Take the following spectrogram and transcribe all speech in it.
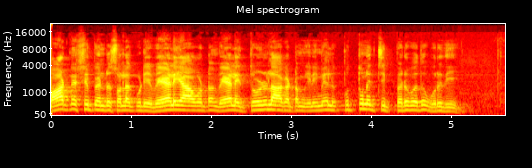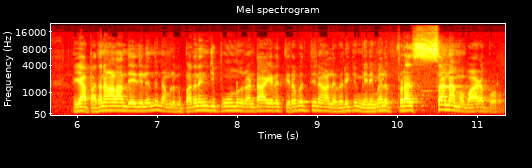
பார்ட்னர்ஷிப் என்று சொல்லக்கூடிய வேலையாகட்டும் வேலை தொழிலாகட்டும் இனிமேல் புத்துணர்ச்சி பெறுவது உறுதி. ஐயா பதினாலாம் தேதியிலேருந்து நம்மளுக்கு பதினஞ்சு மூணு ரெண்டாயிரத்தி இருபத்தி நாலு வரைக்கும் இனிமேல் ஃப்ரெஷ்ஷாக நம்ம வாழ போகிறோம்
